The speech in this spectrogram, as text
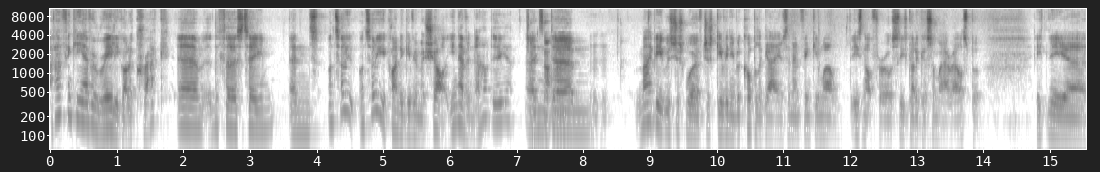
I don't think he ever really got a crack um, at the first team. And until until you kind of give him a shot, you never know, do you? And Exactly. um, Mhm. maybe it was just worth just giving him a couple of games and then thinking, well, he's not for us. He's got to go somewhere else. But he, he uh,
